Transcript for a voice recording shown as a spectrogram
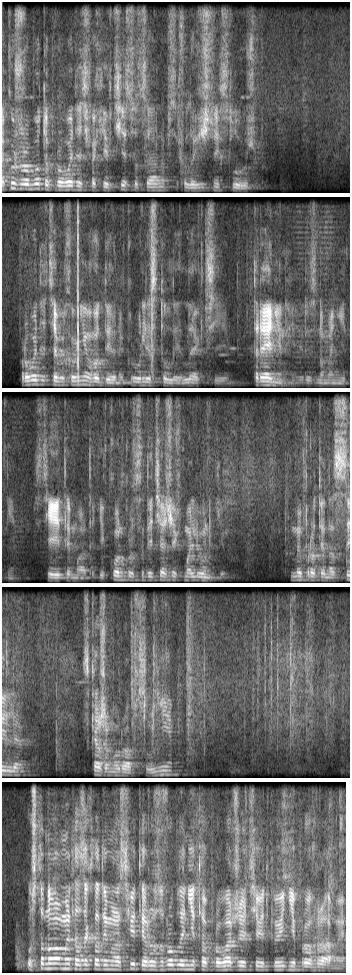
Також роботу проводять фахівці соціально-психологічних служб. Проводяться виховні години, круглі столи, лекції, тренінги різноманітні з цієї тематики, конкурси дитячих малюнків. Ми проти насилля, скажемо рабству ні. Установами та закладами освіти розроблені та впроваджуються відповідні програми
